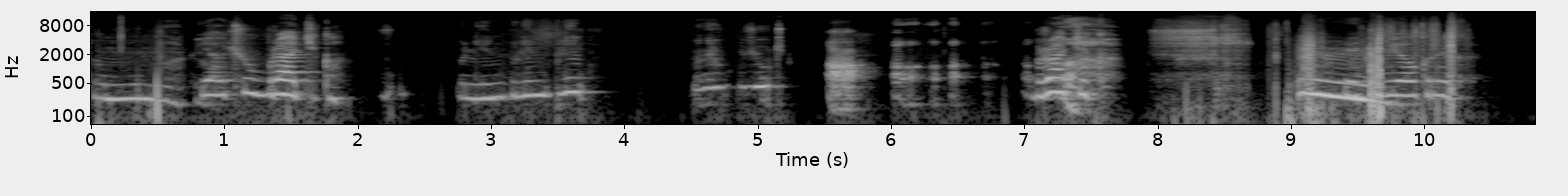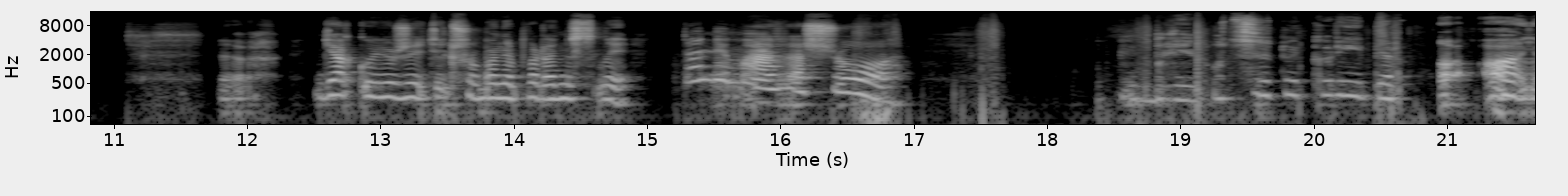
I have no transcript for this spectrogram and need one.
Там нафіг. Я чув братика. Блін, блін, блін. Мене вб'ють. А, а, а, а. Братик, я чув його крик. Ех, Дякую, житель, що мене перенесли. Нема за що. Блін, оце той кріпер. А, ай.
